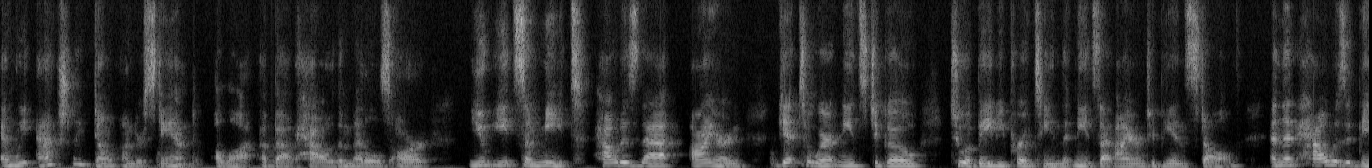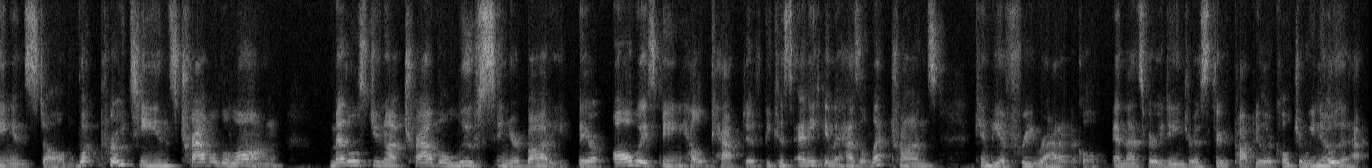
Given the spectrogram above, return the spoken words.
And we actually don't understand a lot about how the metals are, you eat some meat, how does that iron get to where it needs to go to a baby protein that needs that iron to be installed? And then how is it being installed? What proteins traveled along metals do not travel loose in your body. They are always being held captive because anything that has electrons can be a free radical. And that's very dangerous through popular culture. We know that.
